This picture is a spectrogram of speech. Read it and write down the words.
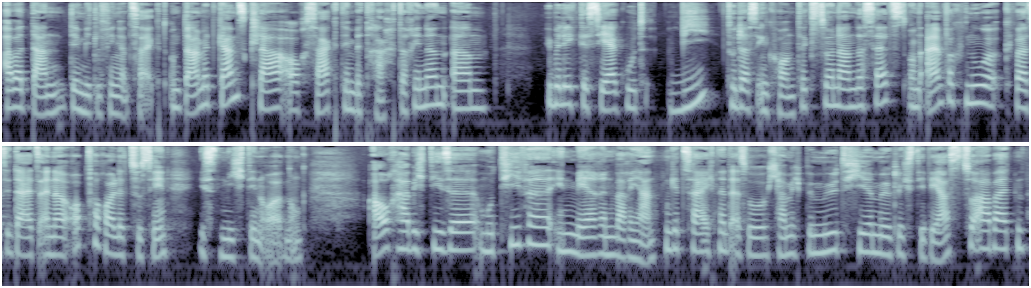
aber dann den Mittelfinger zeigt und damit ganz klar auch sagt den Betrachterinnen, ähm, überleg dir sehr gut, wie du das in Kontext zueinander setzt und einfach nur quasi da jetzt eine Opferrolle zu sehen, ist nicht in Ordnung. Auch habe ich diese Motive in mehreren Varianten gezeichnet. Also ich habe mich bemüht, hier möglichst divers zu arbeiten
